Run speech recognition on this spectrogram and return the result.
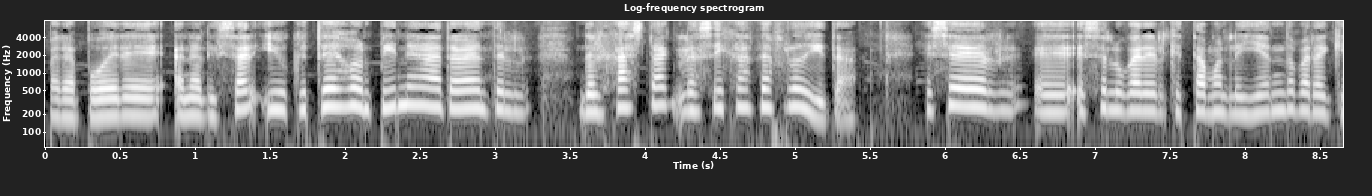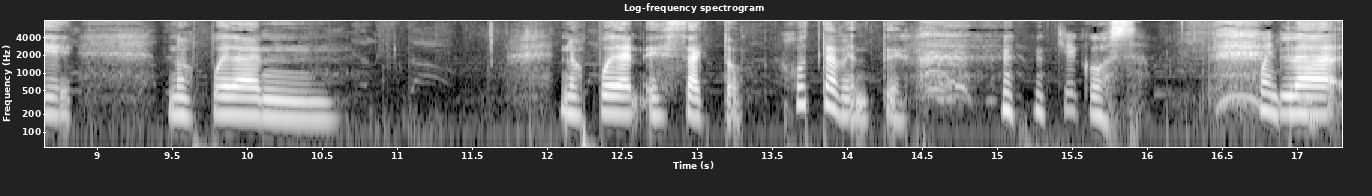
para poder eh, analizar y que ustedes opinen a través del, del hashtag Las Hijas de Afrodita. Ese es el, eh, ese lugar el que estamos leyendo para que nos puedan nos puedan, exacto, justamente. ¿qué cosa? Cuéntame. La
